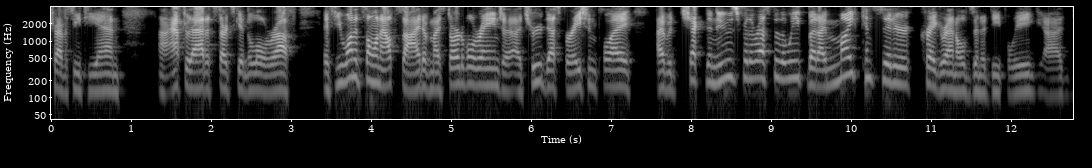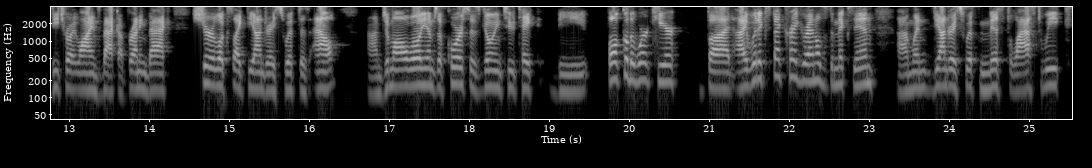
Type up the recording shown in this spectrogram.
Travis Etienne. Uh, after that, it starts getting a little rough. If you wanted someone outside of my startable range, a, a true desperation play, I would check the news for the rest of the week, but I might consider Craig Reynolds in a deep league. Uh, Detroit Lions backup running back. Sure looks like D'Andre Swift is out. Um, Jamaal Williams, of course, is going to take the bulk of the work here but I would expect Craig Reynolds to mix in. Um, when D'Andre Swift missed last week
